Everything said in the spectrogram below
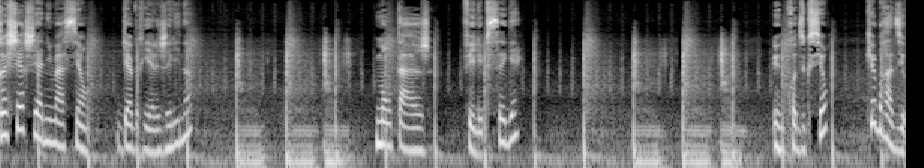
Recherche et animation, Gabriel Gélina. Montage, Philippe Séguin. Une production, Cube Radio.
